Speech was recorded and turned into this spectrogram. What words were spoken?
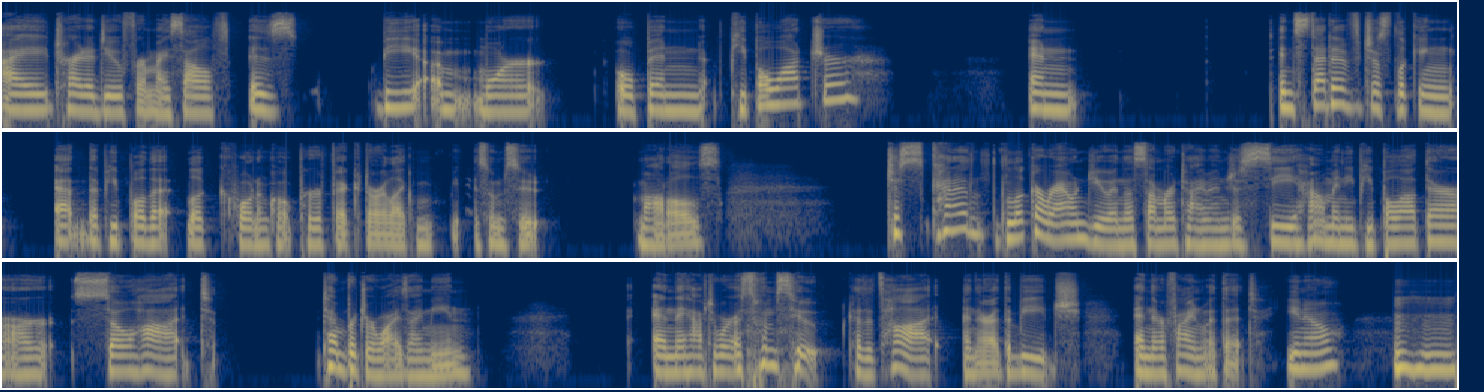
I try to do for myself is be a more open people watcher. And instead of just looking at the people that look quote unquote perfect or like swimsuit models, just kind of look around you in the summertime and just see how many people out there are so hot, temperature wise, I mean. And they have to wear a swimsuit because it's hot and they're at the beach and they're fine with it, you know? Mm-hmm.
